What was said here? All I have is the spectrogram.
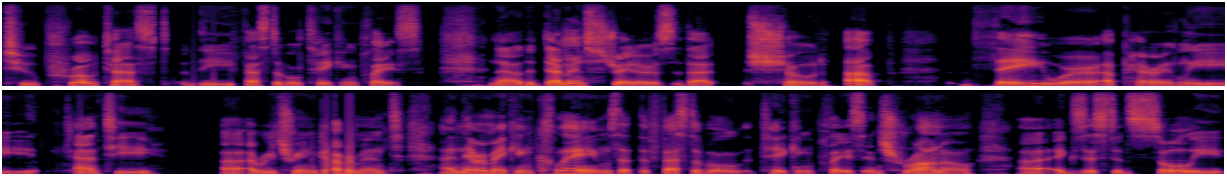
to protest the festival taking place. Now, the demonstrators that showed up, they were apparently anti uh, Eritrean government, and they were making claims that the festival taking place in Toronto uh, existed solely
